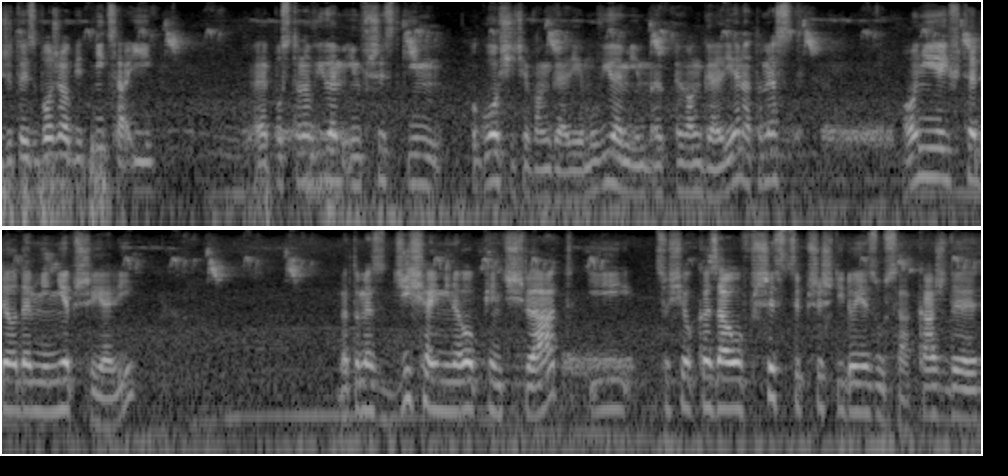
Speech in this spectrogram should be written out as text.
i że to jest Boża obietnica. I e, postanowiłem im wszystkim ogłosić Ewangelię. Mówiłem im e- Ewangelię, natomiast oni jej wtedy ode mnie nie przyjęli. Natomiast dzisiaj minęło 5 lat i co się okazało, wszyscy przyszli do Jezusa. Każdy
